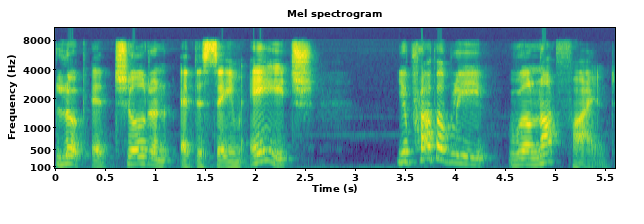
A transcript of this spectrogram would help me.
look at children at the same age, you probably will not find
